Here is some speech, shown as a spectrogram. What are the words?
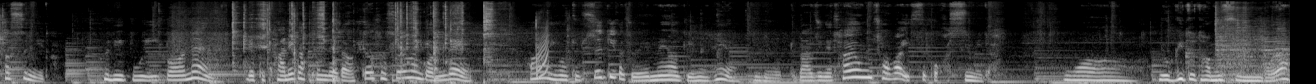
샀습니다. 그리고 이거는 이렇게 다리 같은 데다가 껴서 쓰는 건데 아 이건 좀 쓰기가 좀 애매하기는 해요. 근데 이것도 나중에 사용처가 있을 것 같습니다. 와 여기도 담을 수 있는 거야?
